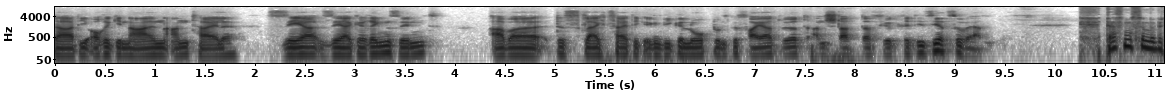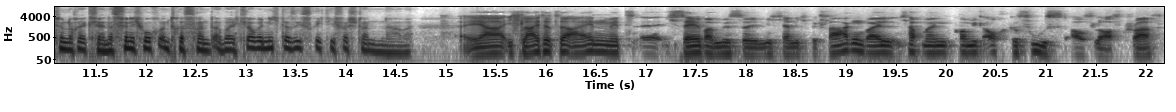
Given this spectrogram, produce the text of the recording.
da die originalen Anteile sehr, sehr gering sind, aber das gleichzeitig irgendwie gelobt und gefeiert wird, anstatt dafür kritisiert zu werden. Das musst du mir bitte noch erklären. Das finde ich hochinteressant, aber ich glaube nicht, dass ich es richtig verstanden habe. Ja, ich leitete ein mit, äh, ich selber müsse mich ja nicht beklagen, weil ich habe meinen Comic auch gefußt auf Lovecraft.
